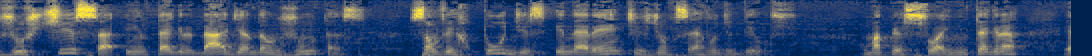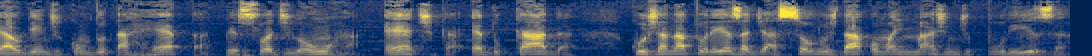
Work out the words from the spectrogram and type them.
Justiça e integridade andam juntas, são virtudes inerentes de um servo de Deus. Uma pessoa íntegra é alguém de conduta reta, pessoa de honra, ética, educada, cuja natureza de ação nos dá uma imagem de pureza.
